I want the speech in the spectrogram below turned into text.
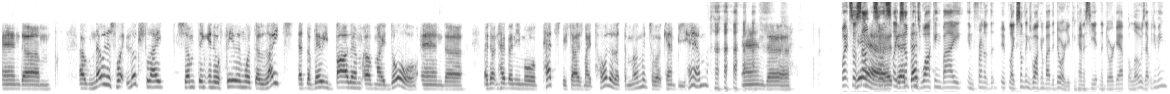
and um, I'll notice what looks like something interfering with the lights at the very bottom of my door, and uh, I don't have any more pets besides my turtle at the moment, so it can't be him. and uh, but so, some, so it's like that- something's walking by in front of the, it, like something's walking by the door. You can kind of see it in the door gap below. Is that what you mean?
